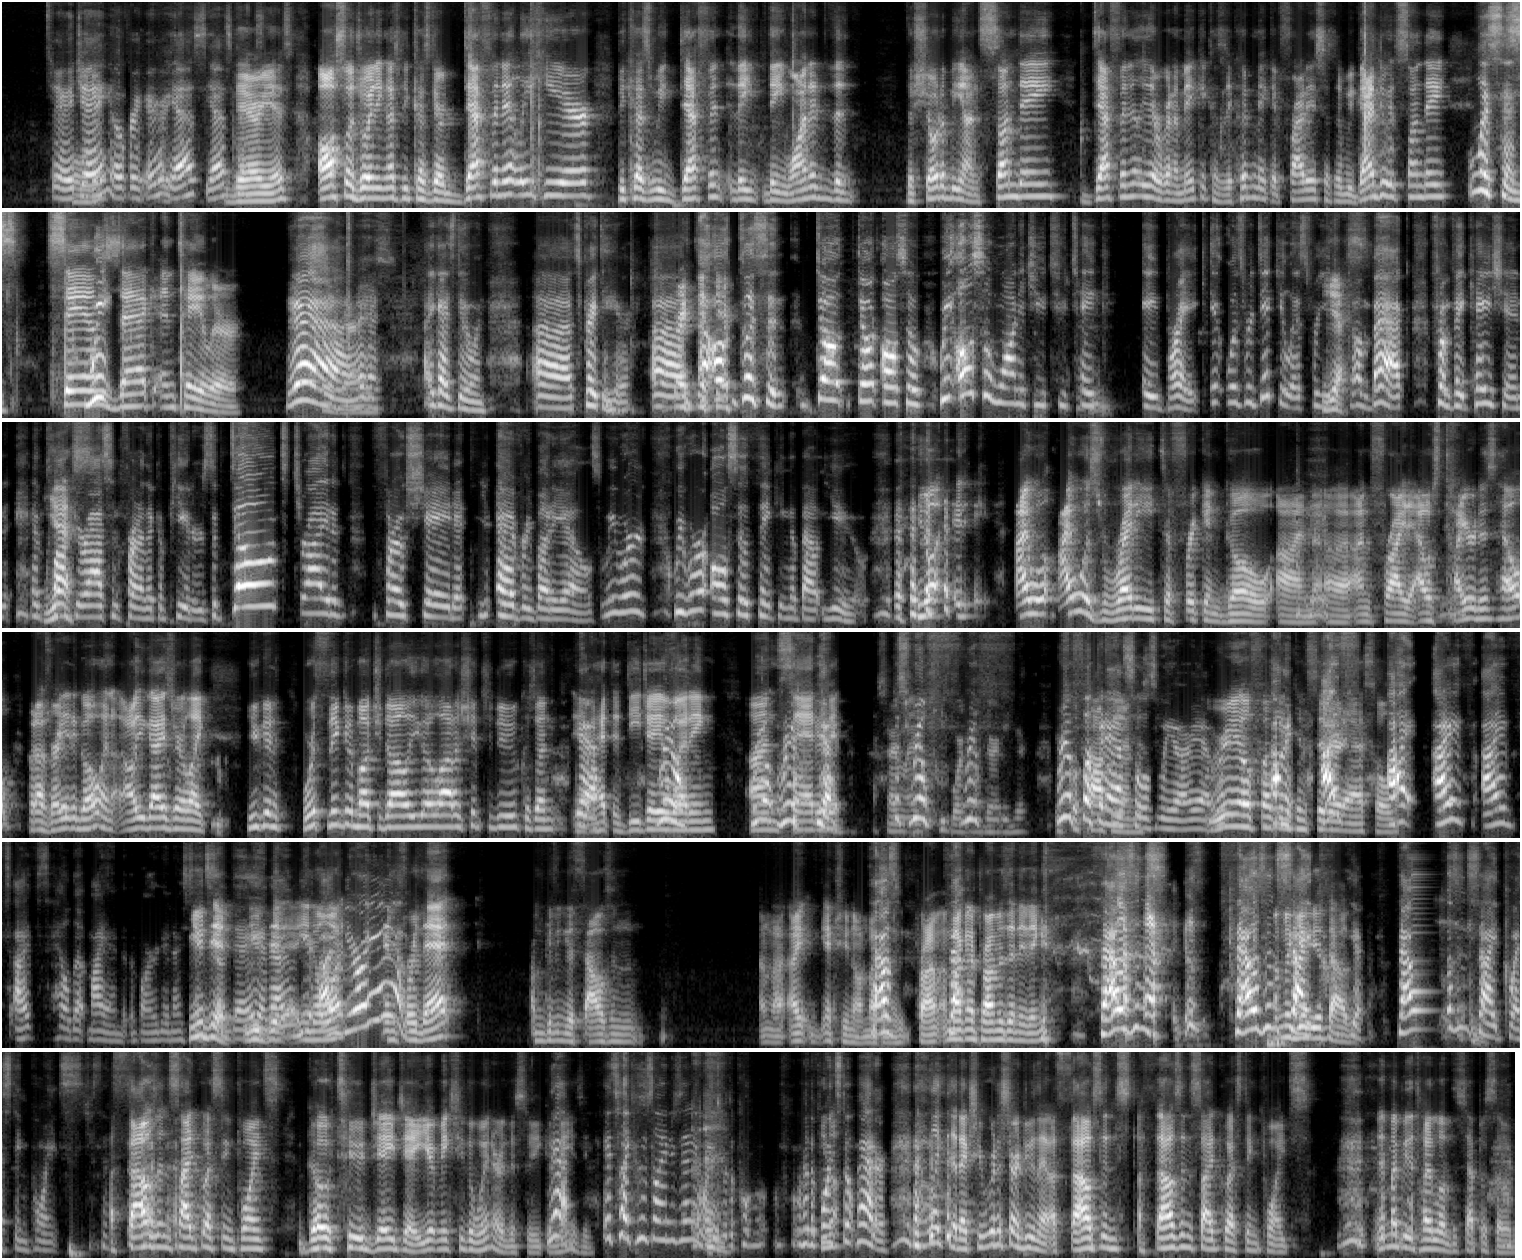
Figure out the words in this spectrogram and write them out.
JJ over here. Yes, yes. There he is. Also joining us because they're definitely here because we definitely they they wanted the the show to be on Sunday. Definitely they were going to make it because they couldn't make it Friday. So we got to do it Sunday. Listen, S- Sam, we- Zach, and Taylor. yeah. Hey, guys. How you guys doing? Uh, it's great to hear. Uh, Great to uh, hear. listen, don't don't also. We also wanted you to take a break. It was ridiculous for you Yes. to come back from vacation and plop Yes. your ass in front of the computer. So don't try to throw shade at everybody else. We were we were also thinking about you. You know, it- I will. I was ready to freaking go on uh, on Friday. I was tired as hell, but I was ready to go. And all you guys are like, "You can." We're thinking about you, Dali. You got a lot of shit to do because. You know, I had to DJ a wedding real- on real- Saturday. yeah. Sorry, Just real- real- dirty here. Real fucking coffee on this. assholes we are. Yeah. Real fucking mean, considerate I've- assholes. I, I've, I've, I've held up my end of the bargain. I said You did. Someday, You and did. I, you know I- what? Here I am. and for that, I'm giving you a thousand. I'm not. I actually no. I'm not. Thousand- Gonna prom- I'm thou- not going to promise anything. Thousands. thousands. I'm going to give you a thousand. yeah, thousand side questing points. A thousand side questing points go to JJ. You- It makes you the winner this week. Yeah. Amazing. It's like whose line is anyways, where the po- where the points don't matter. I like that. Actually, we're gonna start doing that. A thousand, a thousand side questing points. That might be the title of this episode.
